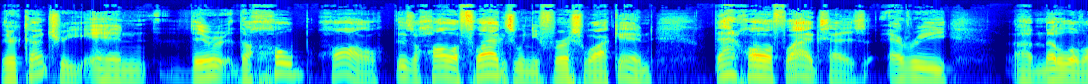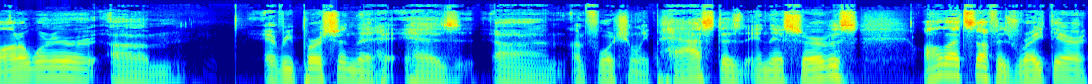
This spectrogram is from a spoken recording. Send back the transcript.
their country, and there the whole hall. There's a hall of flags when you first walk in. That hall of flags has every uh, Medal of Honor winner, um, every person that has uh, unfortunately passed as in their service. All that stuff is right there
